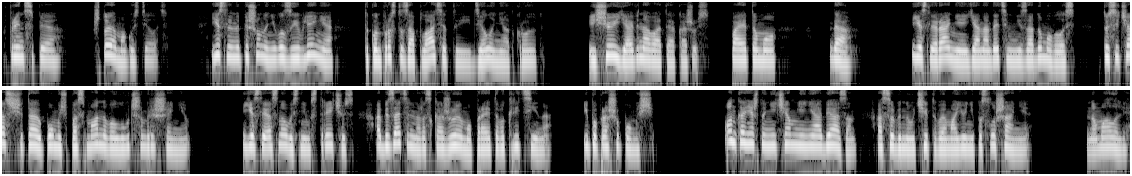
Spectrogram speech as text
в принципе, что я могу сделать? Если напишу на него заявление, так он просто заплатит и дело не откроют. Еще и я виноватой окажусь. Поэтому да, если ранее я над этим не задумывалась, то сейчас считаю помощь Басманова лучшим решением. Если я снова с ним встречусь, обязательно расскажу ему про этого кретина и попрошу помощи. Он, конечно, ничем мне не обязан, особенно учитывая мое непослушание. Но мало ли.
